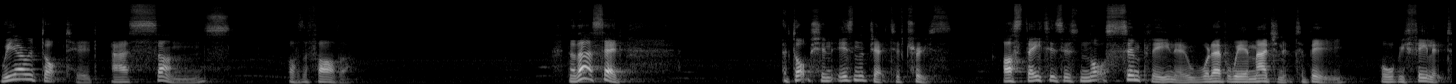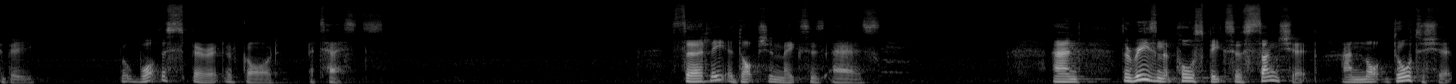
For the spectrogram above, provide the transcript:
We are adopted as sons of the Father. Now, that said, adoption is an objective truth. Our status is not simply, you know, whatever we imagine it to be or what we feel it to be, but what the Spirit of God attests. Thirdly, adoption makes us heirs. And the reason that Paul speaks of sonship and not daughtership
